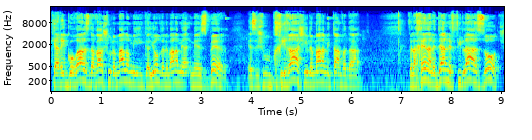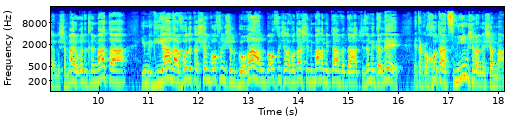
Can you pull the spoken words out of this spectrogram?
כי הרי גורל זה דבר שהוא למעלה מהיגיון ולמעלה מהסבר, איזושהי בחירה שהיא למעלה מטעם ודעת. ולכן על ידי הנפילה הזאת, שהנשמה יורדת למטה, היא מגיעה לעבוד את השם באופן של גורל, באופן של עבודה של למעלה מטעם ודעת, שזה מגלה את הכוחות העצמיים של הנשמה.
